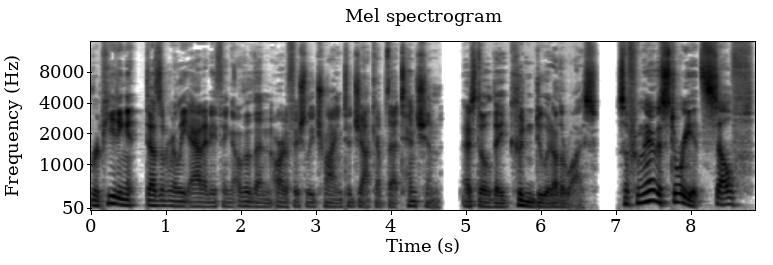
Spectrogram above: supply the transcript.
repeating it doesn't really add anything other than artificially trying to jack up that tension as though they couldn't do it otherwise. So from there, the story itself,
